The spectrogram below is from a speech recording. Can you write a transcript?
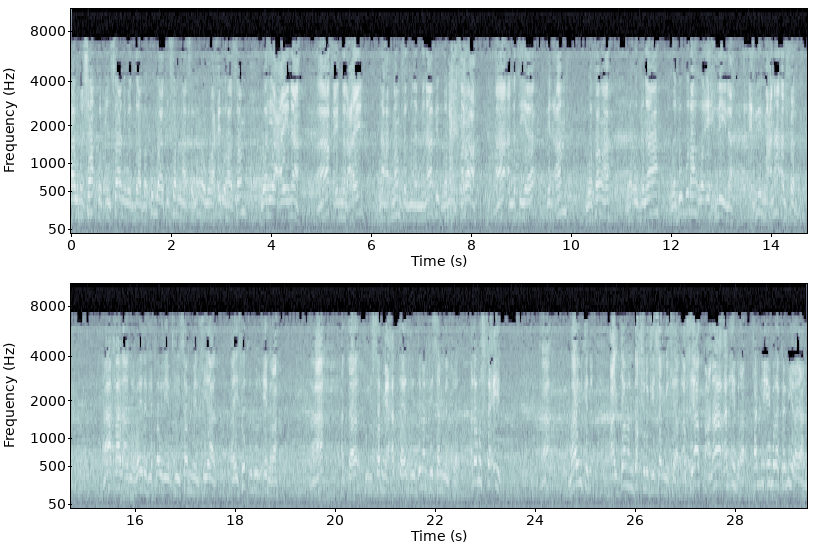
قال مشاق الإنسان والدابة. كلها تسمى سموم واحدها سم وهي عيناه. ها فإن العين نعم منفذ من المنافذ ومنقراه ها التي هي في الانف وفمه وأذناه ودبره وإحليله، الإحليل معناه الفرد. ها قال أبو عبيدة في قوله في سم الخياط أي ثقب الإبرة. ها حتى يسمي حتى يدخل الجمل في سم الخياط، هذا مستحيل. ها ما يمكن الجمل ندخله في سم الخياط، الخياط معناه الإبرة، خلي إبرة كبيرة يعني.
